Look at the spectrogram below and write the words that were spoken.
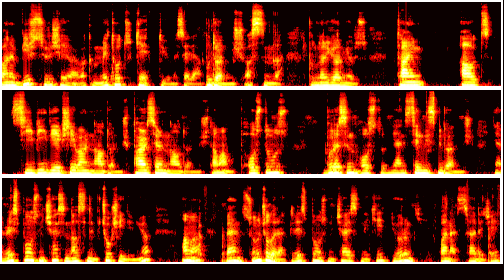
bana bir sürü şey var. Bakın metot get diyor mesela. Bu dönmüş aslında. Bunları görmüyoruz. Time out cb diye bir şey var. Null dönmüş. Parser null dönmüş. Tamam mı? Hostumuz burasının hostu. Yani senin ismi dönmüş. Yani response'un içerisinde aslında birçok şey deniyor. Ama ben sonuç olarak response'un içerisindeki diyorum ki bana sadece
